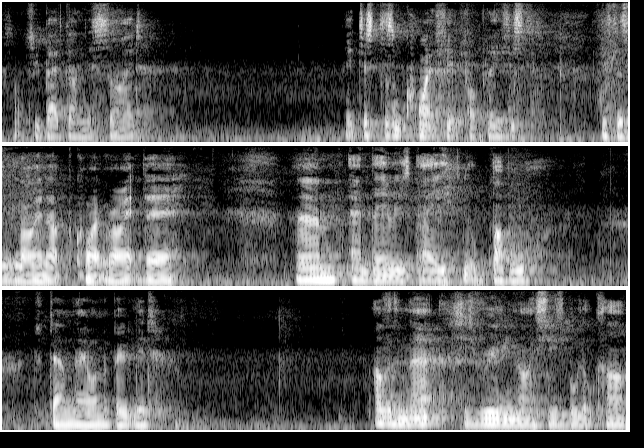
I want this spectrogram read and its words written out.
It's not too bad done this side. It just doesn't quite fit properly. It's just, this doesn't line up quite right there. Um, and there is a little bubble just down there on the boot lid. Other than that, she's really nice, usable little car.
